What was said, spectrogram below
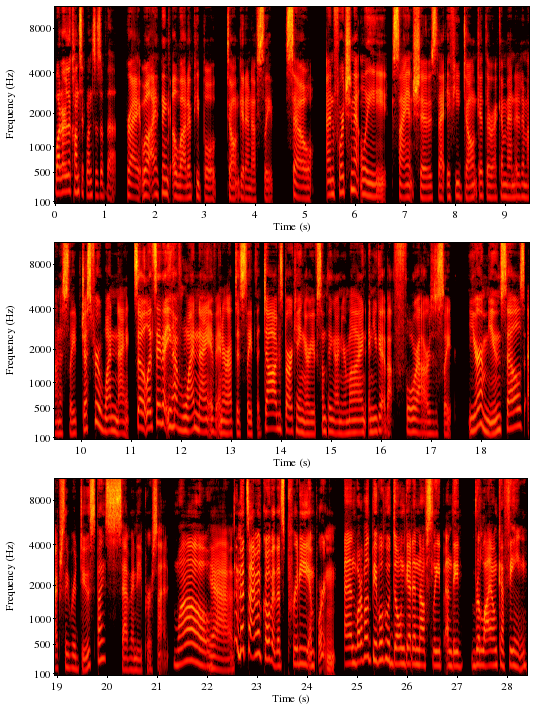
What are the consequences of that? Right. Well, I think a lot of people don't get enough sleep. So, unfortunately, science shows that if you don't get the recommended amount of sleep just for one night, so let's say that you have one night of interrupted sleep, the dog's barking, or you have something on your mind, and you get about four hours of sleep, your immune cells actually reduce by 70%. Wow. Yeah. In the time of COVID, that's pretty important. And what about people who don't get enough sleep and they rely on caffeine?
